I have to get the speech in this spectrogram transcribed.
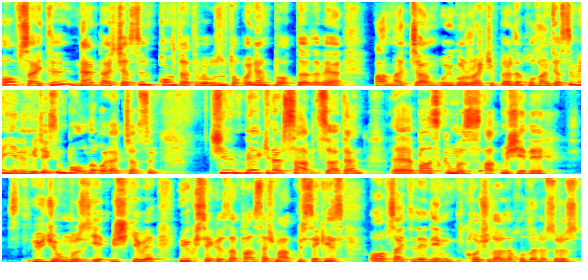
offside'ı nerede açacaksın? Kontratı ve uzun top oynayan botlarda veya anlatacağım uygun rakiplerde kullanacaksın ve yenilmeyeceksin. Bol da gol atacaksın. Şimdi mevkiler sabit zaten. Ee, baskımız 67, hücumumuz 72 ve yüksek hızla paslaşma 68. Offside'ı dediğim koşullarda kullanıyorsunuz.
